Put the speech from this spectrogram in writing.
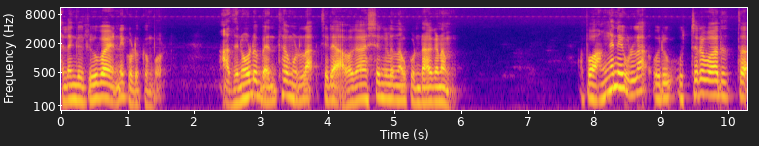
അല്ലെങ്കിൽ രൂപ എണ്ണി കൊടുക്കുമ്പോൾ അതിനോട് ബന്ധമുള്ള ചില അവകാശങ്ങൾ നമുക്കുണ്ടാകണം. അപ്പോൾ അങ്ങനെയുള്ള ഒരു ഉത്തരവാദിത്വ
